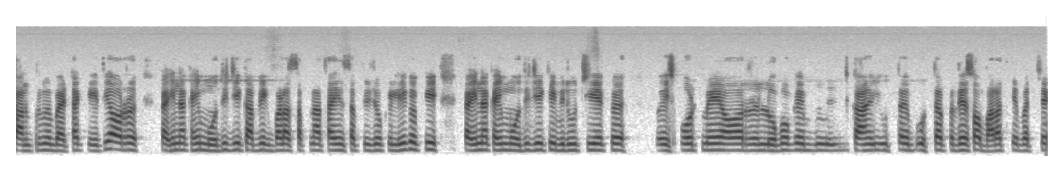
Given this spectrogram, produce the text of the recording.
कानपुर में बैठक की थी और कहीं ना कहीं मोदी जी का भी एक बड़ा सपना था इन सब चीज़ों के लिए, क्योंकि कहीं ना कहीं मोदी जी की भी रुचि एक स्पोर्ट में और लोगों के उत्तर उत्तर प्रदेश और भारत के बच्चे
